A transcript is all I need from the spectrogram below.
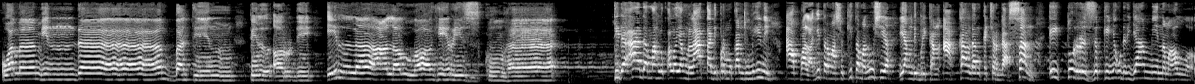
Wa ma min dabbatin fil ardi illa 'ala Allahi rizquha. Tidak ada makhluk Allah yang melata di permukaan bumi ini. Apalagi termasuk kita manusia yang diberikan akal dan kecerdasan. Itu rezekinya udah dijamin nama Allah.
